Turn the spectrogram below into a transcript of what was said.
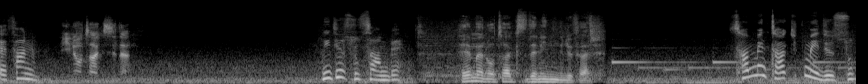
Efendim İn o taksiden. ne diyorsun sen be? Hemen o taksiden in Nilüfer. Sen beni takip mi ediyorsun?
